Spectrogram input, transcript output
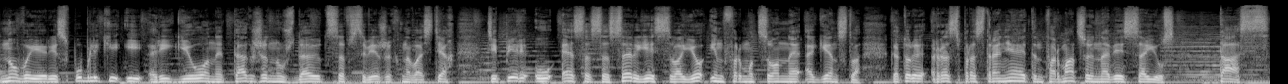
новые республики и регионы также нуждаются в свежих новостях. Теперь у СССР есть свое информационное агентство, которое распространяет информацию на весь Союз. ТАСС,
